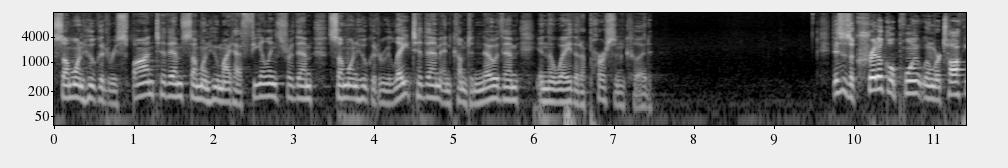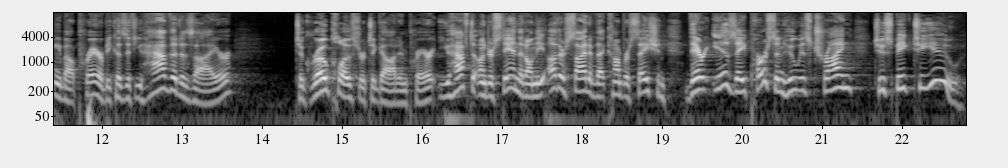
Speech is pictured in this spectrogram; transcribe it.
someone who could respond to them, someone who might have feelings for them, someone who could relate to them and come to know them in the way that a person could. This is a critical point when we're talking about prayer because if you have the desire to grow closer to God in prayer, you have to understand that on the other side of that conversation, there is a person who is trying to speak to you.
